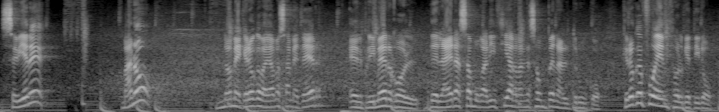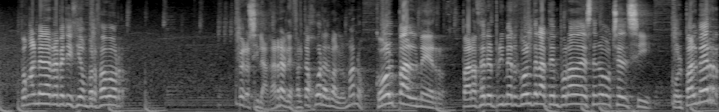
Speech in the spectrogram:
Se viene. Mano. No me creo que vayamos a meter el primer gol de la era Samu Galicia gracias a un penal truco. Creo que fue Enzo el que tiró. Pónganme la repetición, por favor. Pero si la agarra, le falta jugar al balón, mano. Cole Palmer para hacer el primer gol de la temporada de este nuevo Chelsea. Cole Palmer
